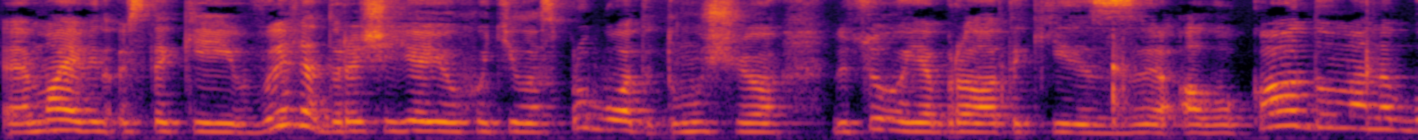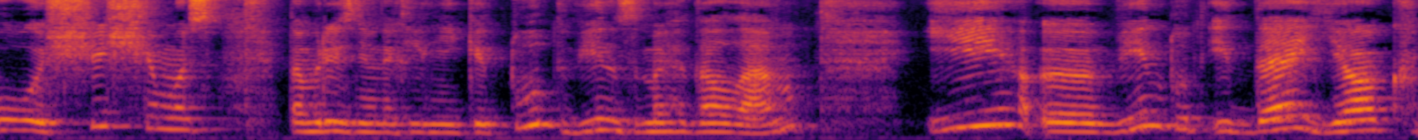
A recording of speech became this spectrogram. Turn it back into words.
Е, Має він ось такий вигляд. До речі, я його хотіла спробувати, тому що до цього я брала такі з авокадо. У мене було ще чимось. Там різні в них лінійки. Тут він з мигдалем. І е, він тут іде як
